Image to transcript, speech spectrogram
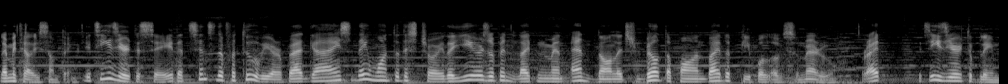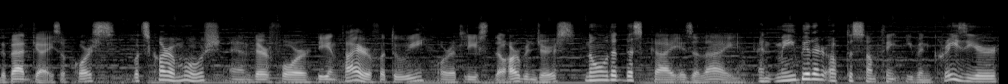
let me tell you something. It's easier to say that since the Fatui are bad guys, they want to destroy the years of enlightenment and knowledge built upon by the people of Sumeru, right? It's easier to blame the bad guys, of course, but Scaramouche, and therefore the entire Fatui, or at least the Harbingers, know that the sky is a lie, and maybe they're up to something even crazier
